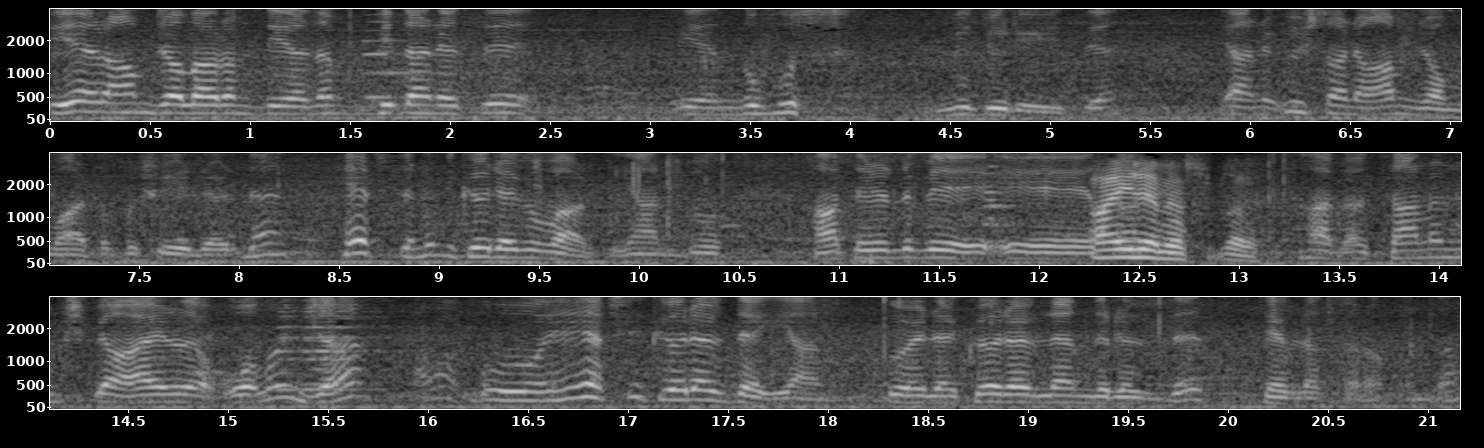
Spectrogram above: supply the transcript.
diğer amcalarım diyelim bir tanesi e, nüfus müdürüydü. Yani üç tane amcam vardı bu şehirlerde. Hepsinin bir görevi vardı. Yani bu hatırlı bir e, Aile mensupları. tabii tanınmış bir aile olunca bu hepsi görevde yani böyle görevlendirildi devlet tarafından.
